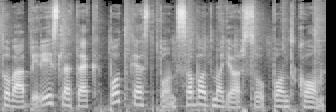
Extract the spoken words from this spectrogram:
További részletek podcast.szabadmagyarszó.com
